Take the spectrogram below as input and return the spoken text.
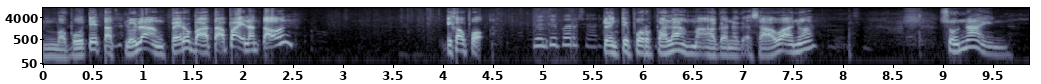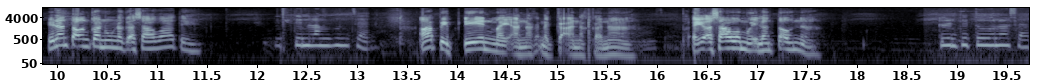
Mabuti, tatlo lang. Pero bata pa, ilang taon? Ikaw po, 24, sir. 24 pa lang, maaga nag-asawa, ano? So, nine. Ilang taon ka nung nag-asawa, ate? 15 lang, sir. Ah, 15. May anak, nagkaanak ka na. Ay, yung asawa mo, ilang taon na? 22 na, sir.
